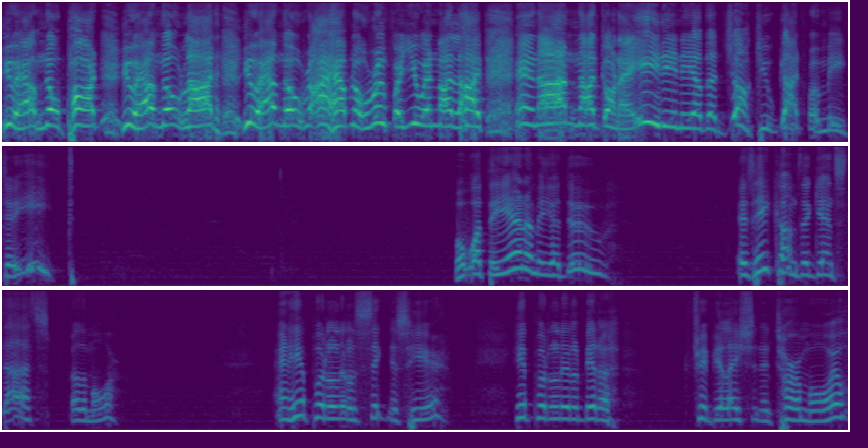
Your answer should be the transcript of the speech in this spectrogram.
you have no part, you have no lot, you have no I have no room for you in my life. And I'm not going to eat any of the junk you got for me to eat. But what the enemy will do is he comes against us, Brother Moore. And he'll put a little sickness here. He'll put a little bit of tribulation and turmoil.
